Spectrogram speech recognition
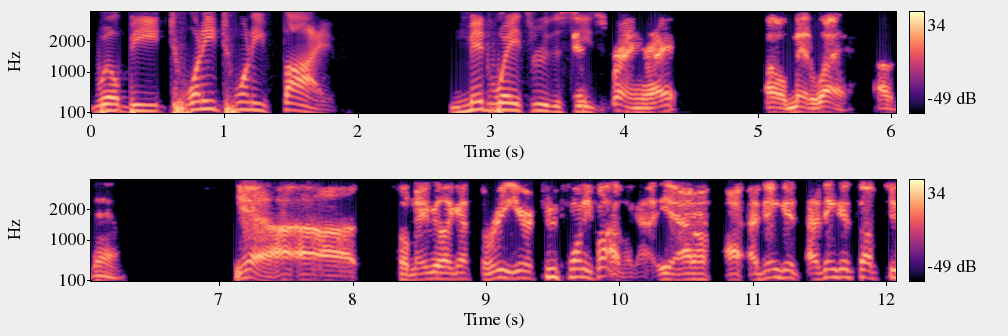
will be twenty twenty-five, midway through the season. spring, right? Oh, midway. Oh, damn. Yeah. Uh, so maybe like a three year, two twenty five. Like, I- yeah, I don't. I, I think it. I think it's up to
